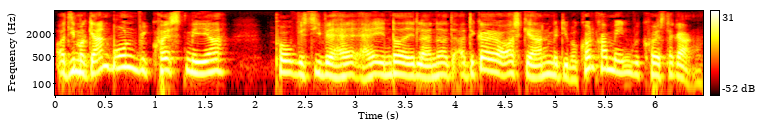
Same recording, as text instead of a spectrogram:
Og de må gerne bruge en request mere på, hvis de vil have, have ændret et eller andet, og det gør jeg også gerne, men de må kun komme med en request ad gangen.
